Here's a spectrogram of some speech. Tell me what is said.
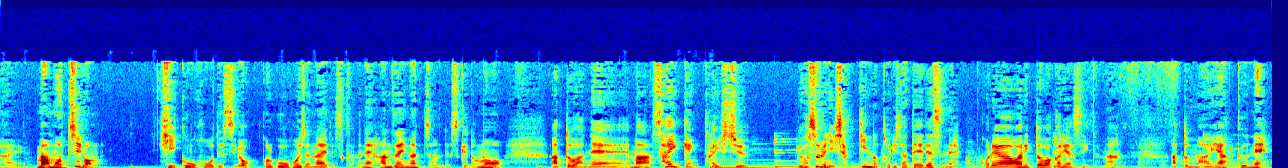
はい、まあもちろん非合法ですよ。これ合法じゃないですからね。犯罪になっちゃうんですけども。あとはねまあ債権回収。要するに借金の取り立てですね。これは割と分かりやすいかな。あと麻薬ね、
